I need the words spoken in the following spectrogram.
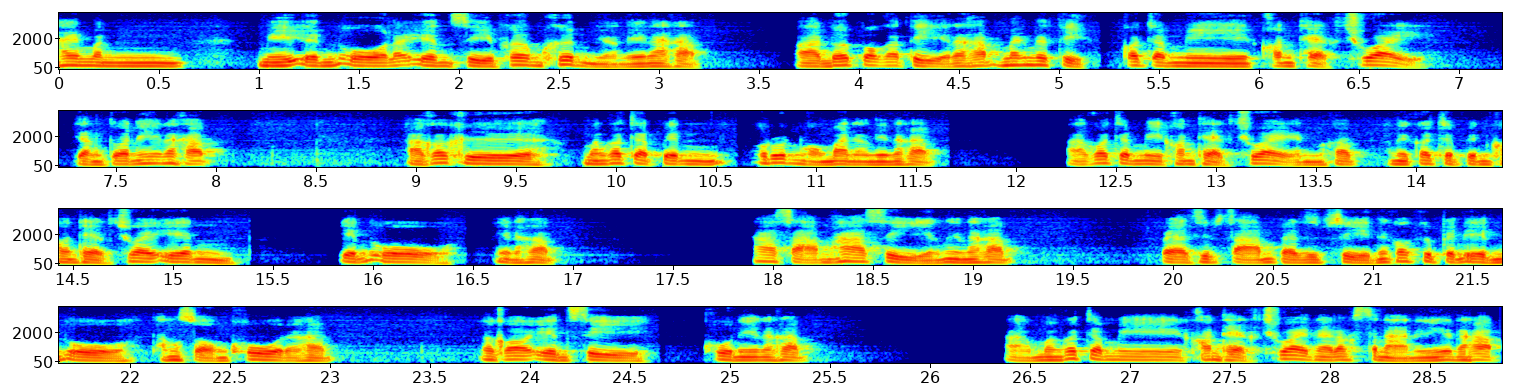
ให้มันมี NO และ NC เพิ่มขึ้นอย่างนี้นะครับโดยปกตินะครับแมกเนติกก็จะมีคอนแทคช่วยอย่างตัวนี้นะครับก็คือมันก็จะเป็นรุ่นของมันอย่างนี้นะครับก็จะมีคอนแทคช่วยเห็นไหมครับอันนี้ก็จะเป็นคอนแทคช่วย N NO นี่นะครับห้าสามห้าสี่อย่างนี้นะครับแปดสิบสามแปดสิบสี่นี่ก็คือเป็น NO ทั้งสองคู่นะครับ แล้วก็ NC คู่นี้นะครับอ่ามันก็จะมีคอนแทคช่วยในลักษณะนี้นะครับ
